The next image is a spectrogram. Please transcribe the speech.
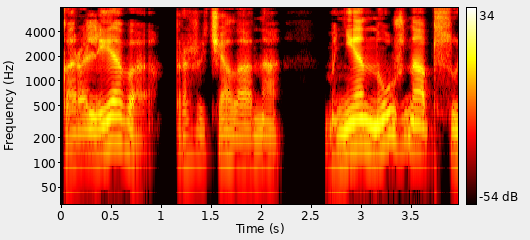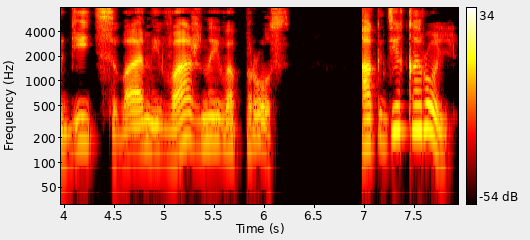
«Королева!» — прорычала она. «Мне нужно обсудить с вами важный вопрос». «А где король?»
